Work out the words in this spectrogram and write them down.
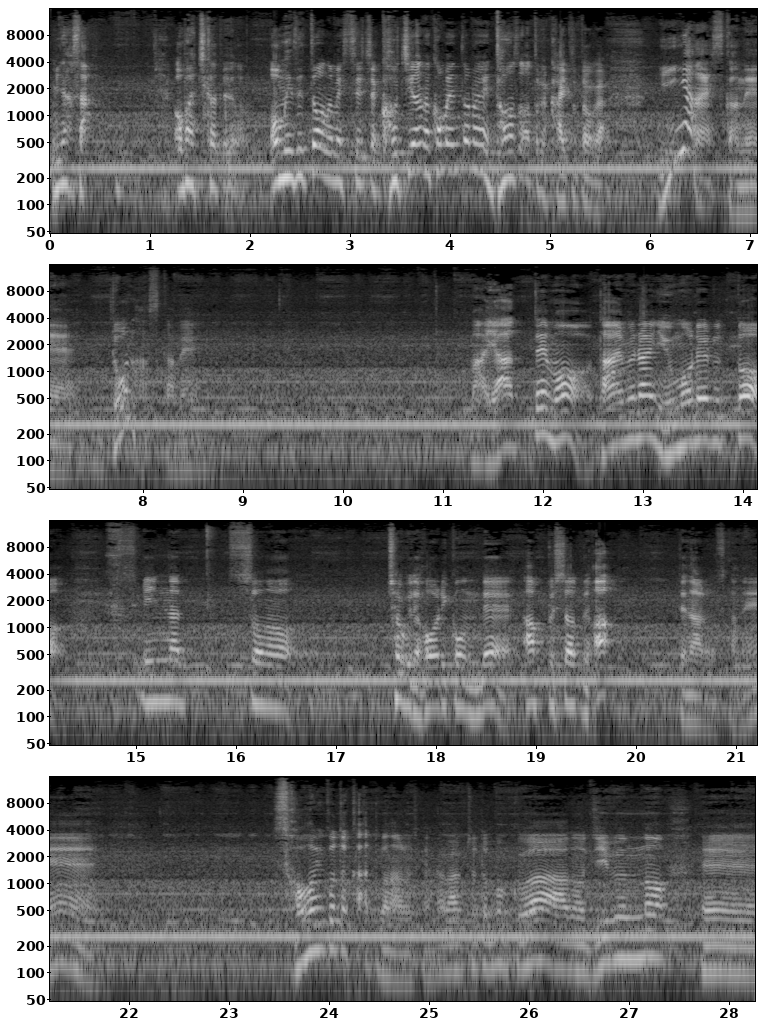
皆さんお待ちかねでおめでとうのメッセージはこちらのコメント欄にどうぞとか書いとった方がいいんじゃないですかね。どうなんですかね。まあやってもタイムラインに埋もれるとみんなその直で放り込んでアップした後にあっってなるんですかね。そういうことかとかなるんですかね。だからちょっと僕はあの自分の、え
